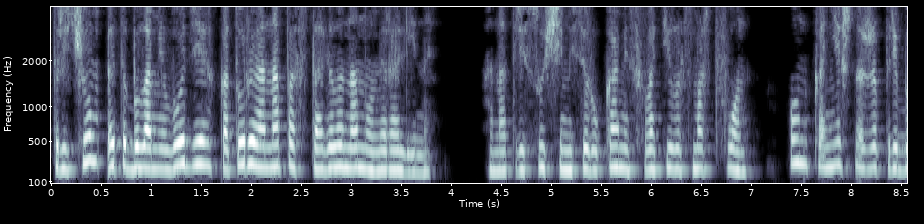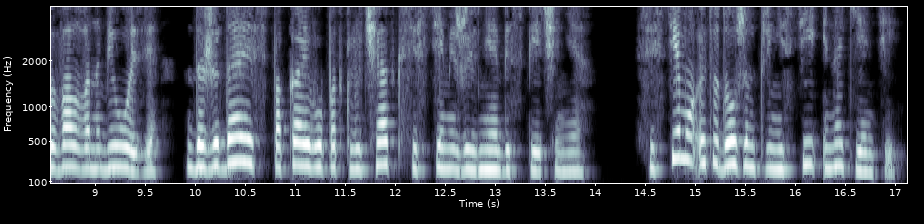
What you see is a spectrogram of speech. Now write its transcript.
причем это была мелодия, которую она поставила на номер Алины. Она трясущимися руками схватила смартфон. Он, конечно же, пребывал в анабиозе, дожидаясь, пока его подключат к системе жизнеобеспечения. Систему эту должен принести Иннокентий.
